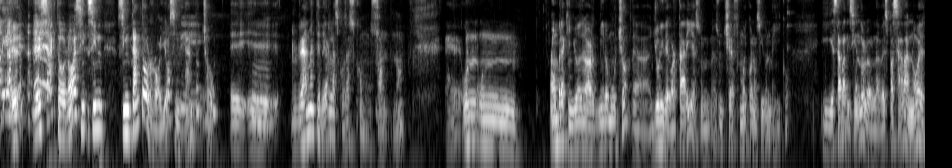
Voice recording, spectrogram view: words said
Eh, exacto, ¿no? Sin, sin, sin, tanto rollo, sin tanto show, eh, eh, realmente ver las cosas como son, ¿no? un, un hombre a quien yo admiro mucho, uh, Yuri de Gortari, es un, es un, chef muy conocido en México. Y estaba diciéndolo la vez pasada, ¿no? Eh,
